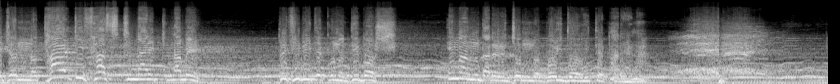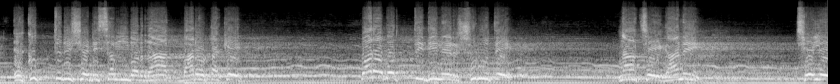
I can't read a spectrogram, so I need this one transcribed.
এজন্য থার্টি ফার্স্ট নাইট নামে পৃথিবীতে কোনো দিবস ইমানদারের জন্য বৈধ হইতে পারে না। একত্রিশে ডিসেম্বর রাত বারোটাকে পরবর্তী দিনের শুরুতে নাচে গানে ছেলে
